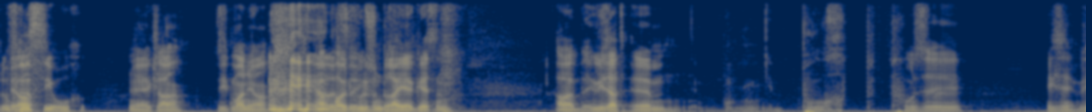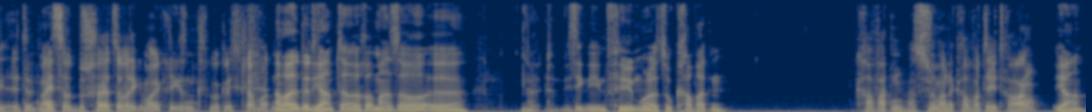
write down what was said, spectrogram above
Du Ja. frisst sie auch. Ja, klar. Sieht man ja. ja, Ich habe heute früh schon drei gegessen. Aber wie gesagt, ähm, Buch, Puzzle, ich, wie- das meiste bescheuerte, was ich immer kriege, sind wirklich Klamotten. Aber die habt da auch immer so, äh, weiß ich nicht, in Filmen oder so Krawatten. Krawatten. Hast du schon mal eine Krawatte getragen? Ja.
